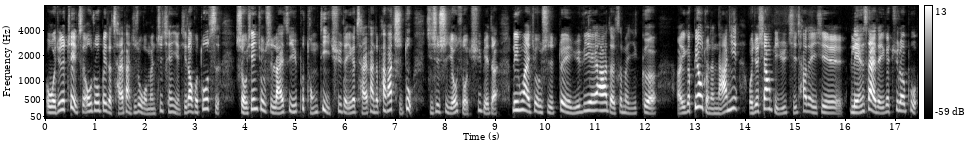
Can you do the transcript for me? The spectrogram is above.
我觉得这次欧洲杯的裁判，其实我们之前也提到过多次。首先就是来自于不同地区的一个裁判的判罚尺度其实是有所区别的。另外就是对于 VAR 的这么一个。呃，一个标准的拿捏，我觉得相比于其他的一些联赛的一个俱乐部，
